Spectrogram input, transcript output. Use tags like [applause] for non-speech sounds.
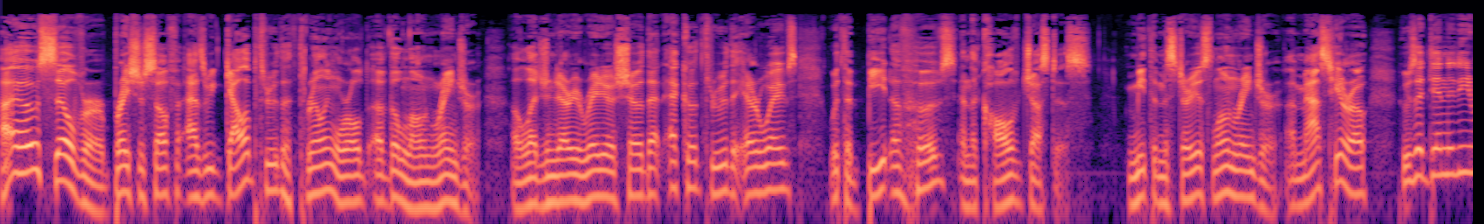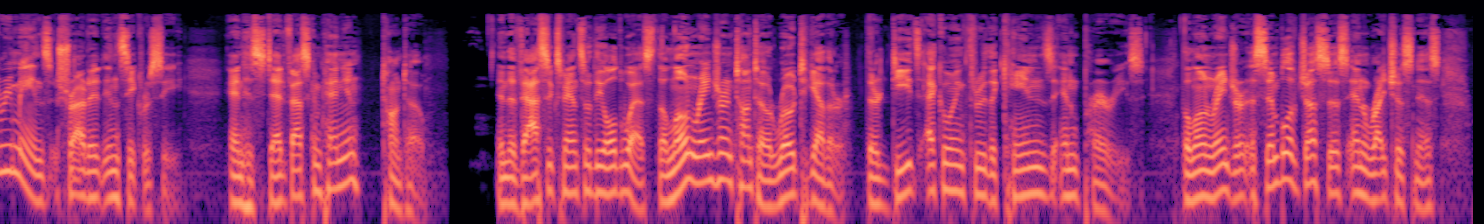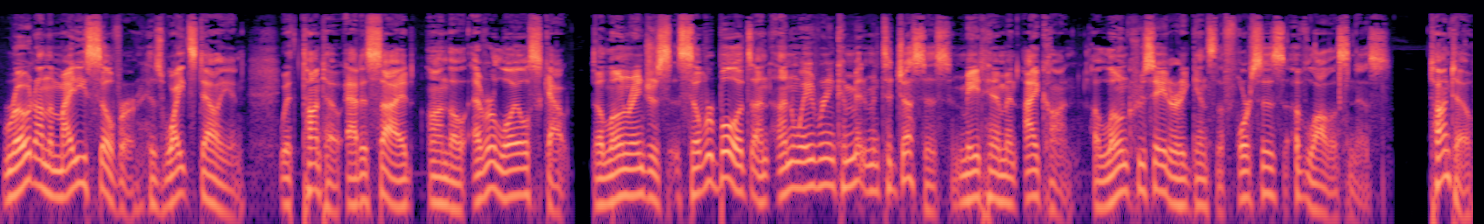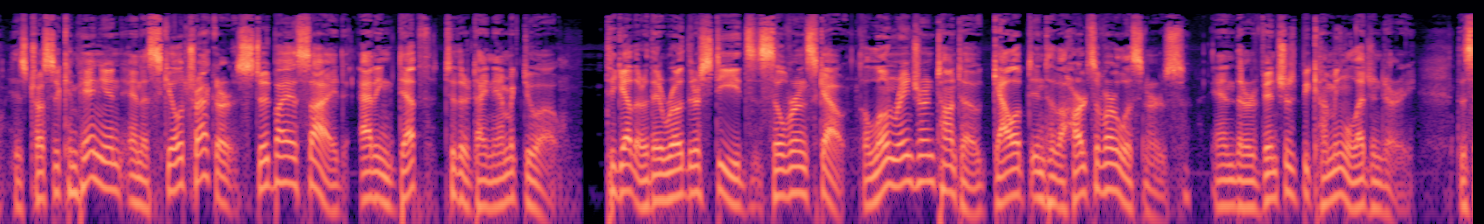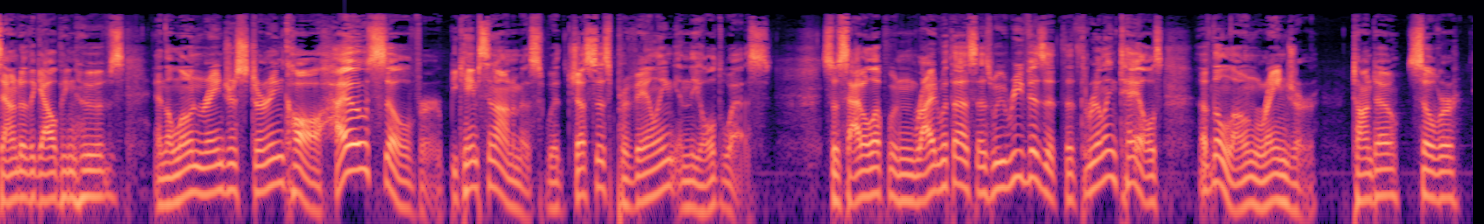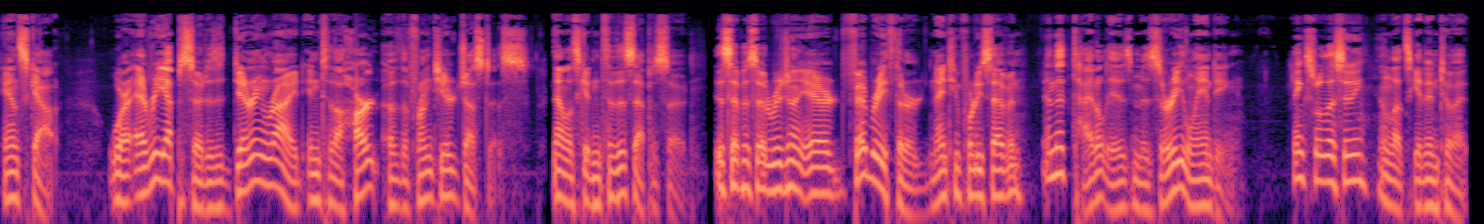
Hi-oh, Silver! Brace yourself as we gallop through the thrilling world of The Lone Ranger, a legendary radio show that echoed through the airwaves with the beat of hooves and the call of justice. Meet the mysterious Lone Ranger, a masked hero whose identity remains shrouded in secrecy, and his steadfast companion, Tonto. In the vast expanse of the Old West, the Lone Ranger and Tonto rode together, their deeds echoing through the canyons and prairies. The Lone Ranger, a symbol of justice and righteousness, rode on the mighty Silver, his white stallion, with Tonto at his side on the ever loyal Scout. The Lone Ranger's silver bullets and unwavering commitment to justice made him an icon, a lone crusader against the forces of lawlessness. Tonto, his trusted companion and a skilled tracker, stood by his side, adding depth to their dynamic duo. Together, they rode their steeds, Silver and Scout. The Lone Ranger and Tonto galloped into the hearts of our listeners, and their adventures becoming legendary. The sound of the galloping hooves and the Lone Ranger's stirring call, Hi-Yo Silver, became synonymous with justice prevailing in the Old West. So saddle up and ride with us as we revisit the thrilling tales of the Lone Ranger, Tonto, Silver, and Scout, where every episode is a daring ride into the heart of the frontier justice. Now let's get into this episode. This episode originally aired February 3rd, 1947, and the title is Missouri Landing. Thanks for listening, and let's get into it.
